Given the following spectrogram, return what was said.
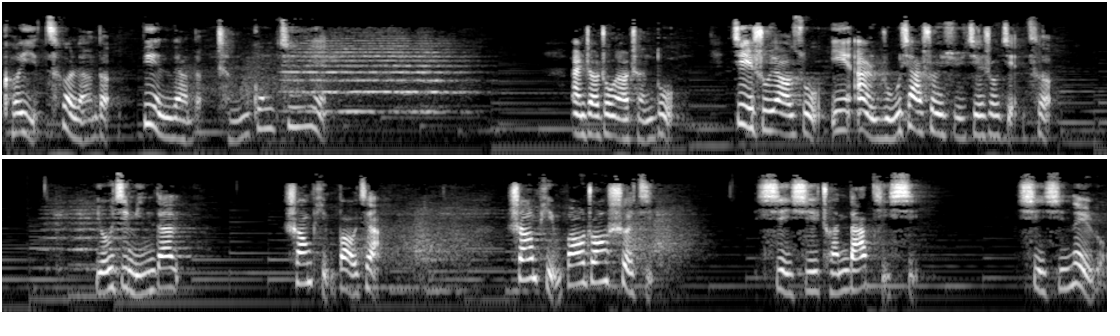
可以测量的变量的成功经验。按照重要程度，技术要素应按如下顺序接受检测：邮寄名单、商品报价、商品包装设计。信息传达体系、信息内容，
